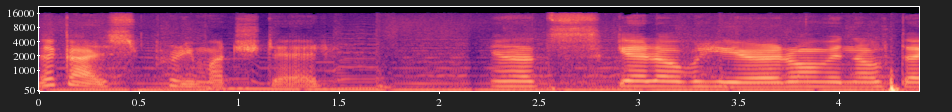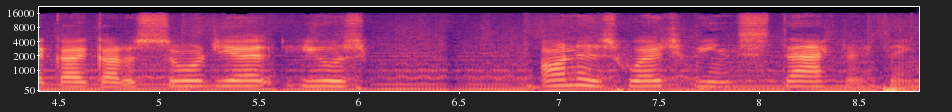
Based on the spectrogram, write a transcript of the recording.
That guy's pretty much dead. And let's get over here. I don't even know if that guy got a sword yet. He was on his way to being stacked, I think.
